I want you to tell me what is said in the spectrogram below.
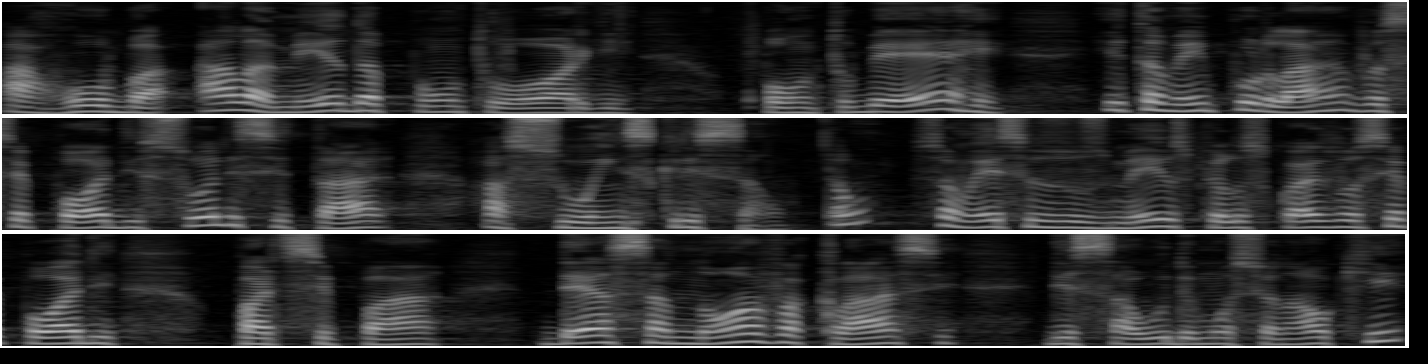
ensino@alameda.org.br e também por lá você pode solicitar a sua inscrição. Então, são esses os meios pelos quais você pode participar dessa nova classe de saúde emocional que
